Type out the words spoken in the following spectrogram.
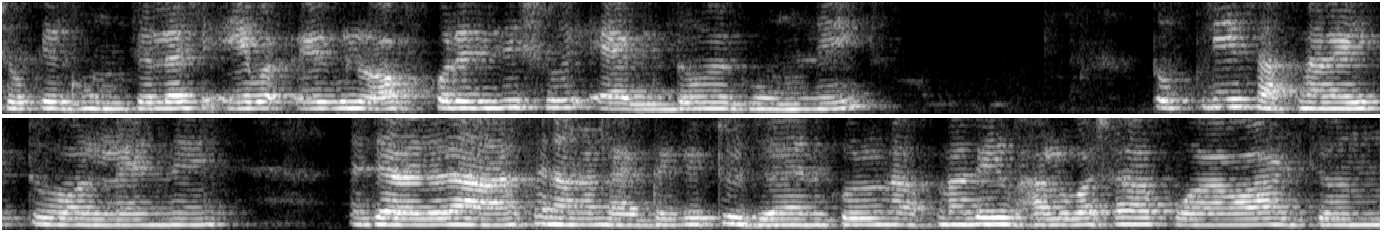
চোখে ঘুম চলে আসে। এবার এগুলো অফ করে যদি শুই একদমই ঘুম নেই। তো প্লিজ আপনারা একটু অনলাইনে যারা যারা আছেন আমার লাইভটাকে একটু জয়েন করুন। আপনাদের ভালোবাসা পাওয়ার জন্য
